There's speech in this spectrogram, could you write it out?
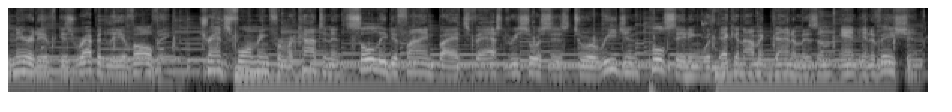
narrative is rapidly evolving, transforming from a continent solely defined by its vast resources to a region pulsating with economic dynamism and innovation.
